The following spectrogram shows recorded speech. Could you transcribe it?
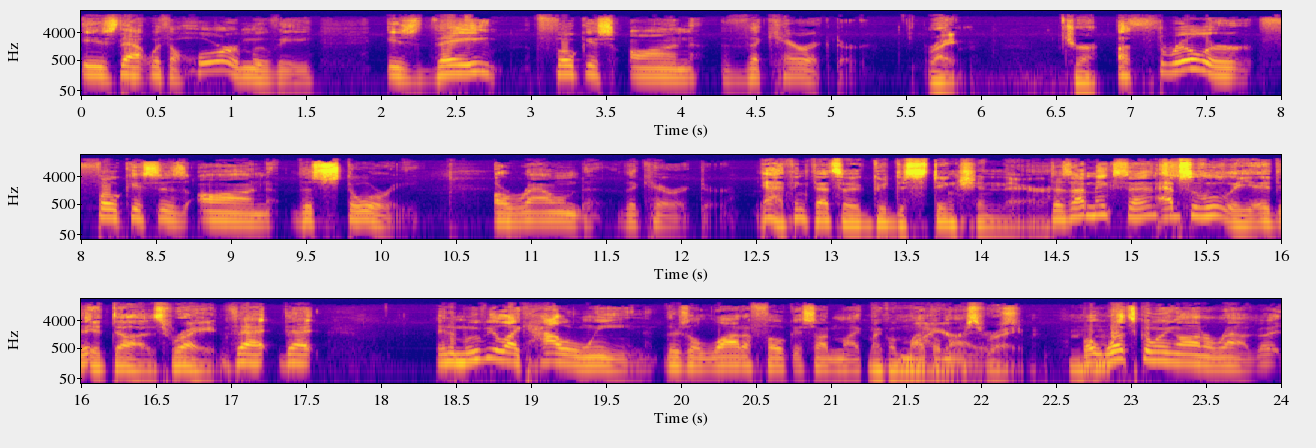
is that with a horror movie, is they focus on the character. right, sure, A thriller focuses on the story around the character. yeah. I think that's a good distinction there. Does that make sense? Absolutely, it, it does. Right, That that in a movie like Halloween, there's a lot of focus on Mike, Michael Michael Myers, Myers, right. Mm-hmm. But what's going on around?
